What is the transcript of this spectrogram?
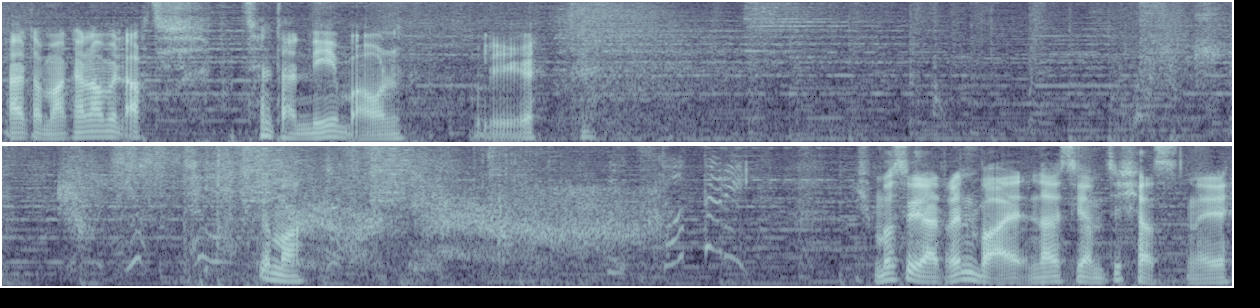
Alter, man kann auch mit 80 Prozent daneben hauen, Kollege. Immer. Ich muss sie ja drin behalten, da ist sie am sichersten, ey.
